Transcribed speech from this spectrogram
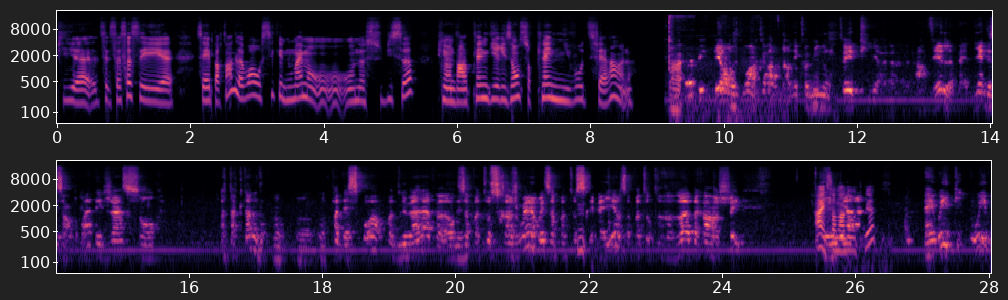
Puis euh, ça, ça c'est, euh, c'est important de le voir aussi que nous-mêmes, on, a subi ça. Puis on est en pleine guérison sur plein de niveaux différents. Puis, on le voit encore dans les communautés, puis euh, en ville, ben, bien des endroits, des gens sont autochtones n'ont pas d'espoir, pas de lueur. Euh, on ne les a pas tous rejoints, on ne les a pas tous mm. réveillés, on ne les a pas tous rebranchés. Ah, ils sont dans notre lutte? Ben oui, puis oui,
